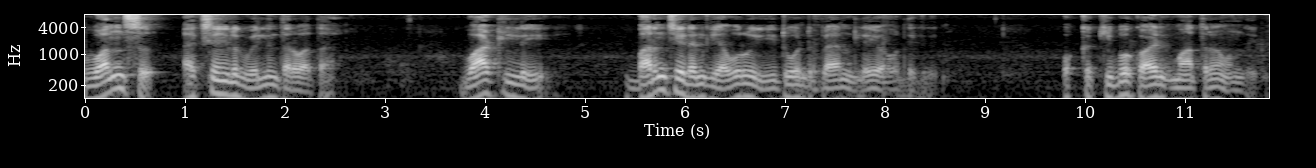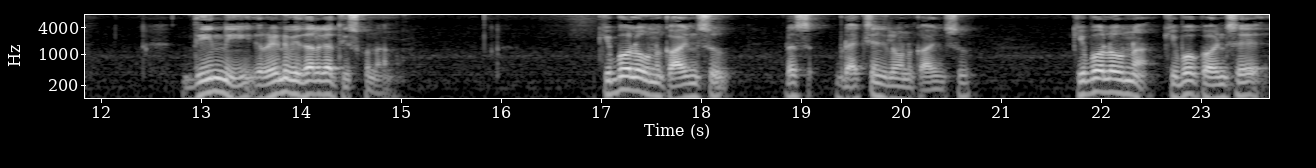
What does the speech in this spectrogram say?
వన్స్ ఎక్స్చేంజ్లోకి వెళ్ళిన తర్వాత వాటిని బర్న్ చేయడానికి ఎవరు ఎటువంటి ప్లాన్ లేవు ఎవరి దగ్గర. ఒక్క కిబో కాయిన్కి మాత్రమే ఉంది. దీన్ని రెండు విధాలుగా తీసుకున్నాను. కిబోలో ఉన్న కాయిన్స్ ప్లస్ ఇప్పుడు ఎక్స్చేంజ్లో ఉన్న కాయిన్స్. కిబోలో ఉన్న కిబో కాయిన్సే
